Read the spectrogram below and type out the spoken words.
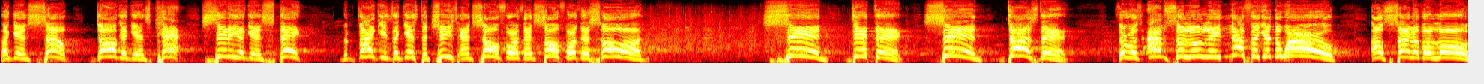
against South, dog against cat, city against state, the Vikings against the Chiefs, and so forth and so forth and so on. Sin did that. Sin does that. There was absolutely nothing in the world outside of the law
